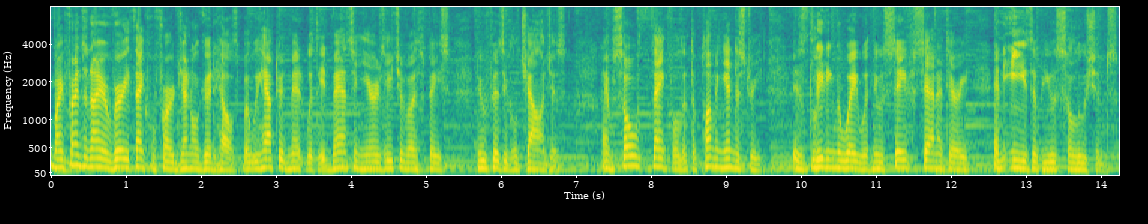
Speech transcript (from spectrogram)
My friends and I are very thankful for our general good health, but we have to admit with the advancing years, each of us face new physical challenges. I am so thankful that the plumbing industry is leading the way with new safe, sanitary, and ease of use solutions.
